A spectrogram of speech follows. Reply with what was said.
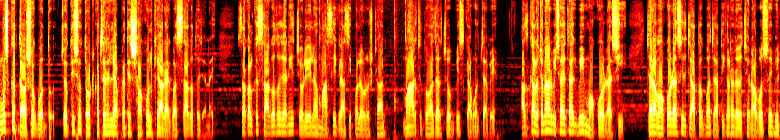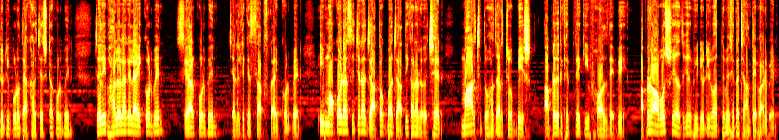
নমস্কার দর্শক বন্ধু, জ্যোতিষ ও টটকা চ্যানেলে আপনাদের সকলকে আর একবার স্বাগত জানাই। সকলকে স্বাগত জানিয়ে চলে এলাম মাসিক রাশিফলের অনুষ্ঠান, মার্চ দু হাজার চব্বিশ কেমন যাবে? আজকে আলোচনার বিষয় থাকবে মকর রাশি। যারা মকর রাশির জাতক বা জাতিকারা রয়েছেন, অবশ্যই ভিডিওটি পুরো দেখার চেষ্টা করবেন। যদি ভালো লাগে লাইক করবেন, শেয়ার করবেন, চ্যানেলটিকে সাবস্ক্রাইব করবেন। এই মকর রাশির যারা জাতক বা জাতিকারা রয়েছেন, মার্চ দু হাজার চব্বিশ আপনাদের ক্ষেত্রে কি ফল দেবে? আপনারা অবশ্যই আজকের ভিডিওটির মাধ্যমে সেটা জানতে পারবেন।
